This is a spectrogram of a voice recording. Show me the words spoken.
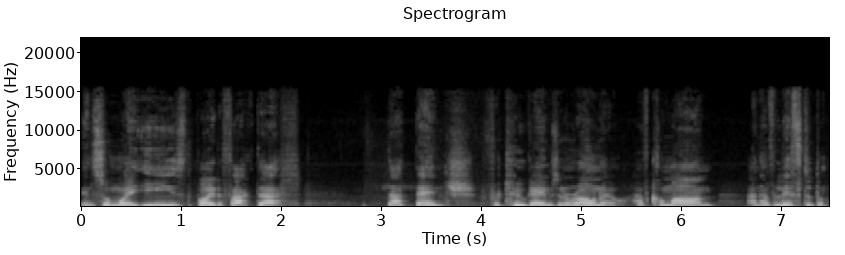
in some way eased by the fact that that bench for two games in a row now have come on and have lifted them.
